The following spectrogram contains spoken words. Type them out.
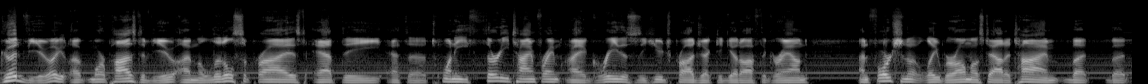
good view, a, a, more positive view. I'm a little surprised at the at the 2030 timeframe. I agree, this is a huge project to get off the ground. Unfortunately, we're almost out of time. But but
